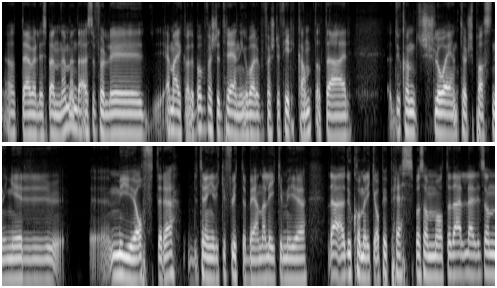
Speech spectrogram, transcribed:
At det er veldig spennende, men det er selvfølgelig Jeg merka det på første trening og bare på første firkant at det er Du kan slå én touch-pasninger Eh, mye oftere. Du trenger ikke flytte bena like mye. Er, du kommer ikke opp i press på samme måte. Det er, det er litt sånn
